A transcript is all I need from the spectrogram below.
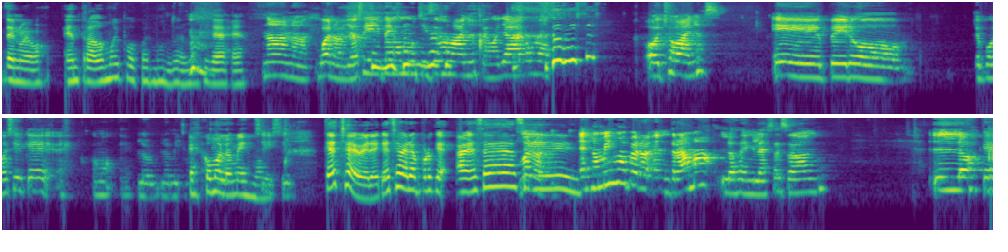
De nuevo, he entrado muy poco al mundo del maquillaje. No, no. Bueno, yo sí tengo muchísimos años, tengo ya como ocho años. Eh, pero te puedo decir que como que lo, lo mismo. Es como lo mismo. Sí, sí. Qué chévere, qué chévere, porque a veces es así. Bueno, es lo mismo, pero en drama los de ingleses son los que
